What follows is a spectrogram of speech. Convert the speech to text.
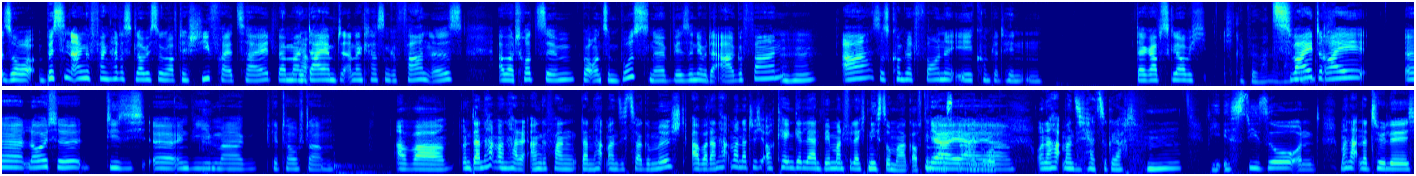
so ein bisschen angefangen hat es, glaube ich, sogar auf der Skifreizeit, weil man Ja. da ja mit den anderen Klassen gefahren ist. Aber trotzdem, bei uns im Bus, ne, wir sind ja mit der A gefahren. Mhm. A ist komplett vorne, E komplett hinten. Da gab es, glaube ich, Ich waren zwei, drei äh, Leute, die sich äh, irgendwie mal getauscht haben. Aber, und dann hat man halt angefangen, dann hat man sich zwar gemischt, aber dann hat man natürlich auch kennengelernt, wen man vielleicht nicht so mag auf den Ja, ersten ja, Eindruck. ja. Und dann hat man sich halt so gedacht, hm, wie ist die so? Und man hat natürlich,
